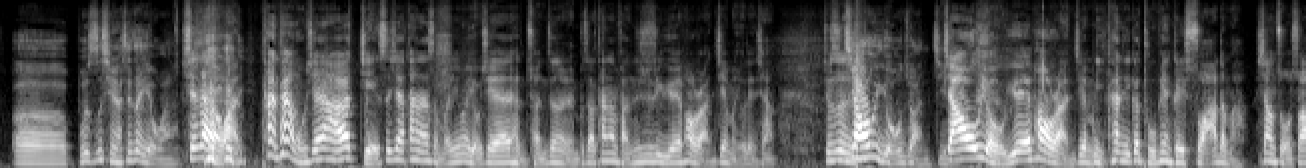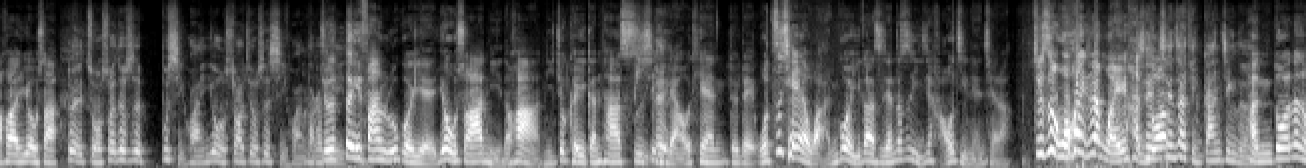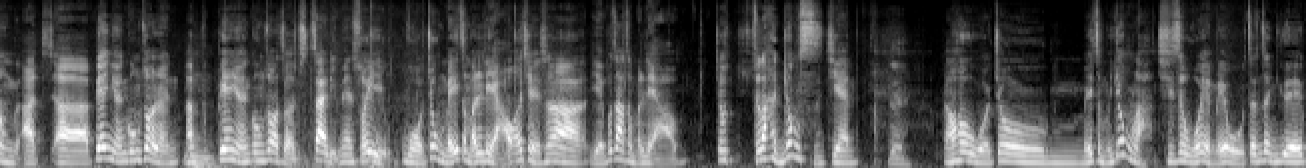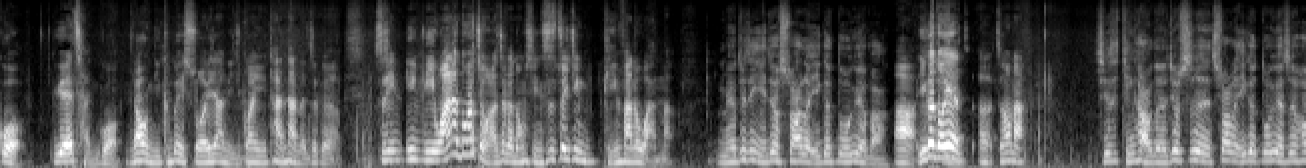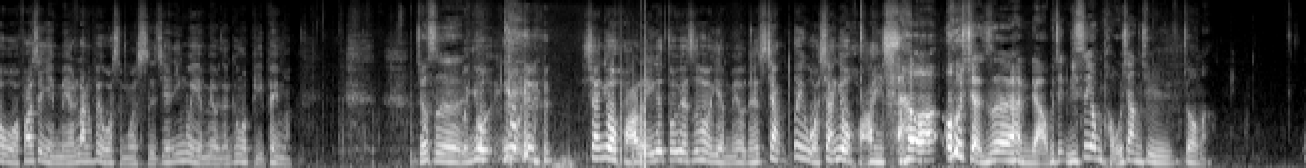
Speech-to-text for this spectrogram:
呃，不是之前啊，现在也玩。现在也玩 探探，我们现在还要解释一下探探什么，因为有些很纯正的人不知道，探探反正就是约炮软件嘛，有点像。就是交友软件，交友约炮软件。你看一个图片可以刷的嘛，向左刷或者右刷。对，左刷就是不喜欢，右刷就是喜欢。大概就是对方如果也右刷你的话，你就可以跟他私信聊天，对不对？我之前也玩过一段时间，但是已经好几年前了。就是我会认为很多现在挺干净的，很多那种啊呃边缘工作人呃边缘工作者在里面，所以我就没怎么聊，而且是啊也不知道怎么聊，就觉得很用时间。对。然后我就没怎么用了，其实我也没有真正约过、约成过。然后你可不可以说一下你关于探探的这个事情？你你玩了多久了？这个东西你是最近频繁的玩吗？没有，最近也就刷了一个多月吧。啊，一个多月，呃，之后呢？其实挺好的，就是刷了一个多月之后，我发现也没有浪费我什么时间，因为也没有人跟我匹配嘛。就是我又又 向右滑了一个多月之后，也没有人向对我向右滑一次。Ocean 是很了不起，你是用头像去做吗？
